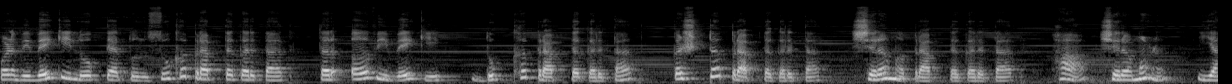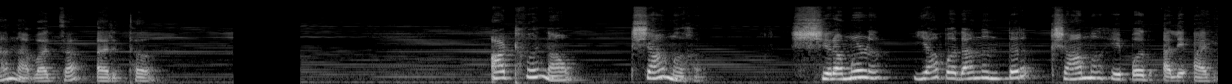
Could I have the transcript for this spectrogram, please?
पण विवेकी लोक त्यातून सुख प्राप्त करतात तर अविवेकी दुःख प्राप्त करतात कष्ट प्राप्त करतात श्रम प्राप्त करतात. हा श्रमण या नावाचा अर्थ. आठवं नाव क्षामह श्रमण या पदानंतर क्षाम हे पद आले आहे.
